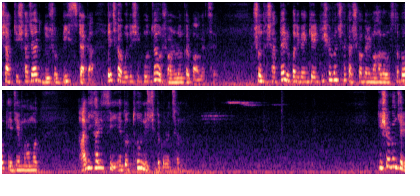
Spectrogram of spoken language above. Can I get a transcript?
সাতত্রিশ হাজার দুশো বিশ টাকা। এছাড়া বৈদেশিক মুদ্রা ও স্বর্ণলঙ্কার পাওয়া গেছে। সন্ধ্যা সাতটায় রূপালী ব্যাংকের কিশোরগঞ্জ শাখার সহকারী মহাব্যবস্থাপক A G M Mohammad Ali Harisi এ তথ্য নিশ্চিত করেছেন। কিশোরগঞ্জের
